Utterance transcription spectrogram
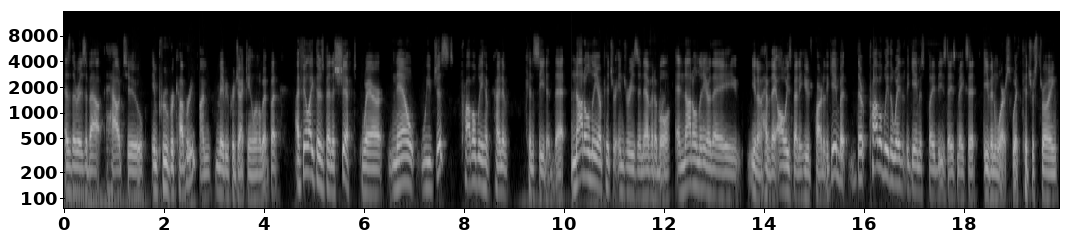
as there is about how to improve recovery. I'm maybe projecting a little bit, but I feel like there's been a shift where now we've just probably have kind of conceded that not only are pitcher injuries inevitable and not only are they, you know, have they always been a huge part of the game, but they're probably the way that the game is played these days makes it even worse with pitchers throwing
